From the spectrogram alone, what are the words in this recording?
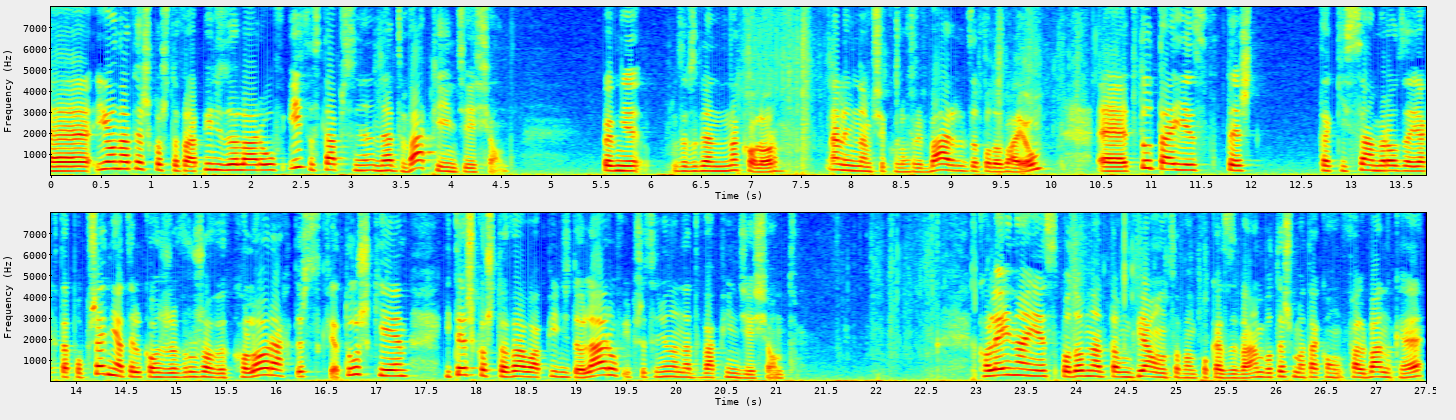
e, i ona też kosztowała 5 dolarów i została na 2,50. Pewnie ze względu na kolor, ale nam się kolory bardzo podobają. E, tutaj jest też taki sam rodzaj jak ta poprzednia, tylko że w różowych kolorach, też z kwiatuszkiem i też kosztowała 5 dolarów i przeceniona na 2,50. Kolejna jest podobna tą białą, co Wam pokazywałam, bo też ma taką falbankę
